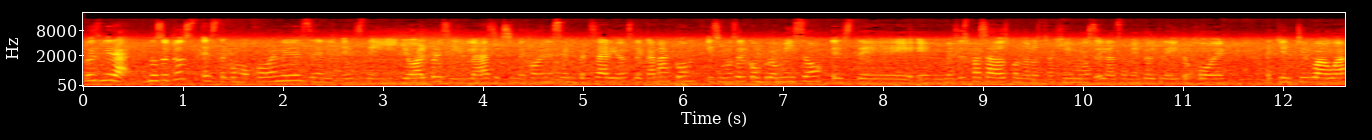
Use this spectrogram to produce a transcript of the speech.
Pues mira, nosotros este, como jóvenes este, y yo al presidir la sección de jóvenes empresarios de Canaco hicimos el compromiso este, en meses pasados cuando nos trajimos el lanzamiento del crédito joven aquí en Chihuahua,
